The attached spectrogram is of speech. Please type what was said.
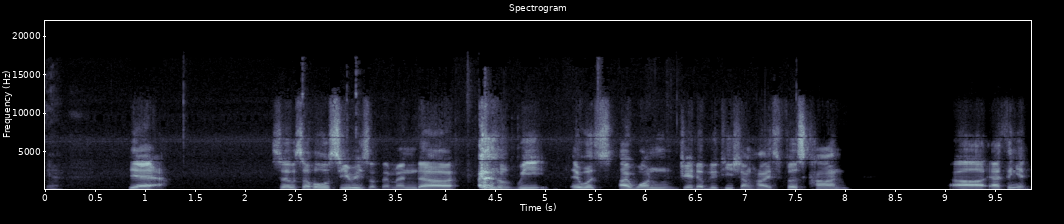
Yeah. Yeah. So it's a whole series of them, and uh, we it was I won JWT Shanghai's first Cannes. Uh, I think it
